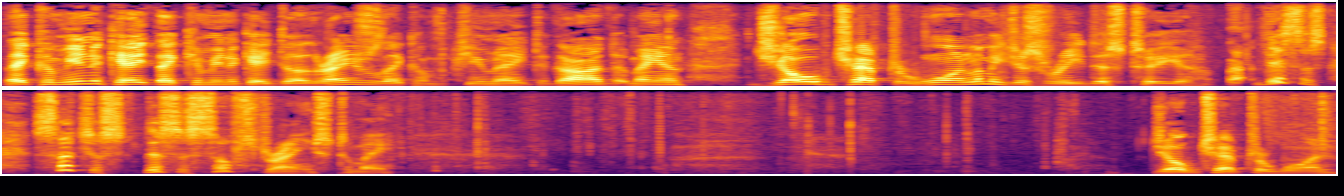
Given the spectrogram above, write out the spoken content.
They communicate. They communicate to other angels. They communicate to God, to man. Job chapter one. Let me just read this to you. This is such a. This is so strange to me. Job chapter one.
